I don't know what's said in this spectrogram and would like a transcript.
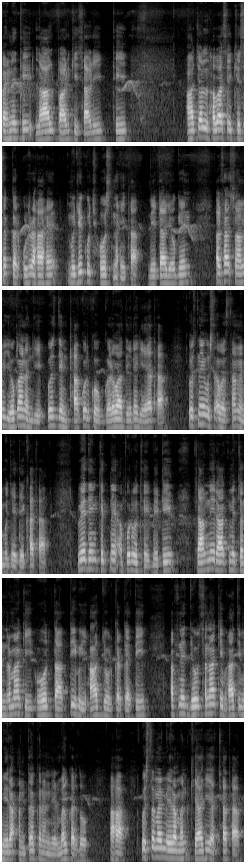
पहने थी, लाल पाड़ की साड़ी थी। आंचल हवा से खिसक कर उड़ रहा है। मुझे कुछ होश नहीं था। बेटा योगेन, अर्थात स्वामी योगानंद जी, उस दिन ठाकुर को गड़वा देने गया था। उसने उस अवस्था में मुझे देखा था। वे दिन कितने अपूर्व थे। बेटी चांदनी रात में चंद्रमा की ओर ताकती हुई हाथ जोड़कर कहती, अपने ज्योत्सना की भांति मेरा अंतकरण निर्मल कर दो। आह, उस समय मेरा मन क्या ही अच्छा था।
